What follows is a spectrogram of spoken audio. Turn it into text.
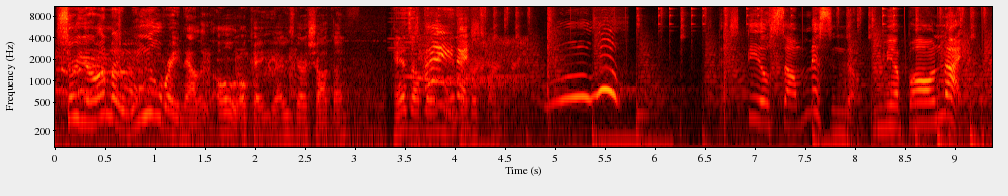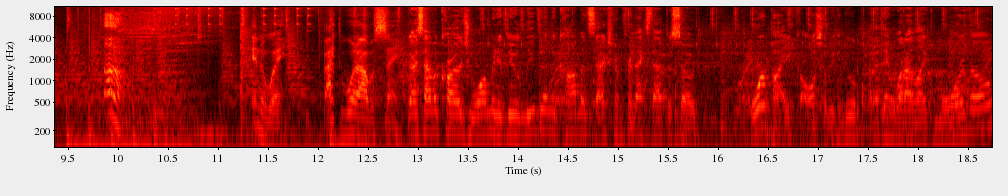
Sir, you're on my wheel right now. Oh, okay. Yeah, he's got a shotgun. Hands up, then. Hands up. That's fine. Woo-woo! There's still something missing, though. Keep me up all night. Uh. Anyway, back to what I was saying. If you guys have a car that you want me to do, leave it in the comment section for next episode or bike. Also, we can do a bike. I think what I like more, though,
